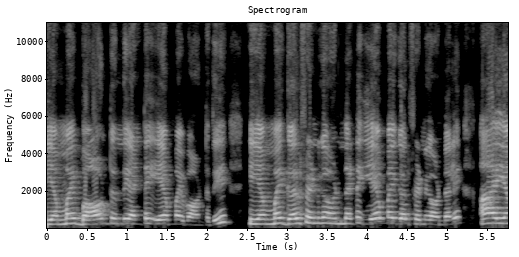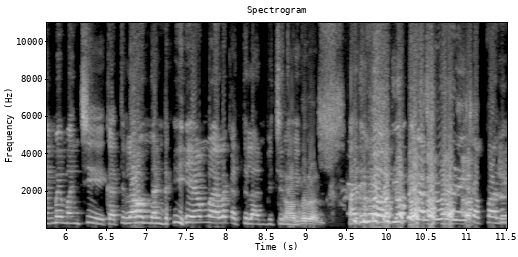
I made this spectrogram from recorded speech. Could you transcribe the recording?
ఈ అమ్మాయి బాగుంటుంది అంటే ఏ అమ్మాయి బాగుంటది? ఈ అమ్మాయి గర్ల్ ఫ్రెండ్గా ఉందంటే ఏ అమ్మాయి గర్ల్ ఫ్రెండ్గా ఉండాలి? ఆ ఈ అమ్మాయి మంచి కత్తిలా ఉందంటే ఏ అమ్మాయి అలా కత్తిలా అనిపించింది అది చెప్పాలి?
